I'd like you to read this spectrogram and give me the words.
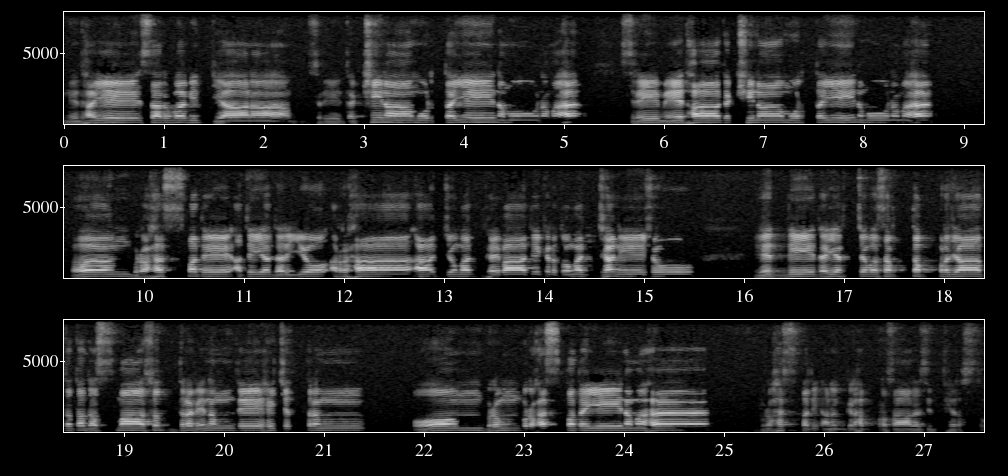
నిధయే సర్వలోకానాం భిషజే భవరోగిణాం నిధయే సర్వవిద్యానాం శ్రీదక్షిణామూర్తయే నమో నమః శ్రీమేధాదక్షిణామూర్తయే నమో నమ ఓం బృహస్పతే అతయధర్యో అర్హా ఆజ్యుమధ్వివాతి క్రతుమజ్జనేషు యద్దీదయర్చవసర్త ప్రజాత తదస్మాసు ద్రవిణం దేహి చిత్రం ఓం బృం బృహస్పతయే నమ బృహస్పతి అనుగ్రహ ప్రసాద సిద్ధిరస్తు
